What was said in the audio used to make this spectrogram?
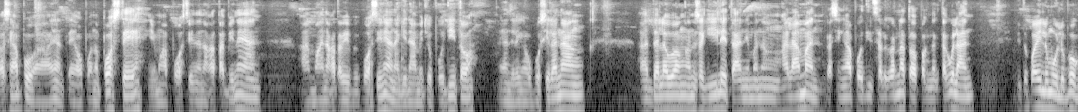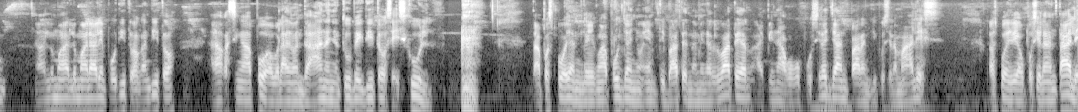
Tapos nga po, ah, ayan, tayo po ng poste. Yung mga poste na nakatabi na yan, ah, mga nakatabi po poste na yan, na ginamit ko po dito. Ayan, nilagyan ko po sila ng ah, dalawang ano sa gilid, taniman ng halaman. Kasi nga po dito sa lugar na to, pag nagtagulan, dito po ay lumulubog. Ah, luma, lumalalim po dito hanggang dito. Ah, kasi nga po, ah, wala naman daanan yung tubig dito sa school. Tapos po yan, lagay ko nga po dyan yung empty bottle na mineral water. Ay pinako ko po sila dyan para hindi po sila maalis. Tapos po, nilagay ko po sila ng tali.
